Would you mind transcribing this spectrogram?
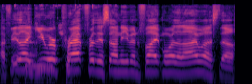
I feel like Yeah, you were prepped for this uneven fight more than I was, though.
